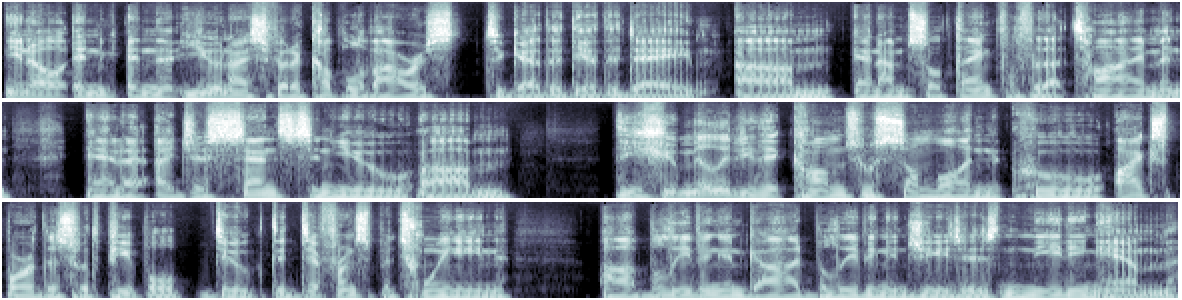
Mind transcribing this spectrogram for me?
You know, and and the, you and I spent a couple of hours together the other day, um, and I'm so thankful for that time. And and I, I just sensed in you um, the humility that comes with someone who I explore this with people, Duke, the difference between uh, believing in God, believing in Jesus, needing Him.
